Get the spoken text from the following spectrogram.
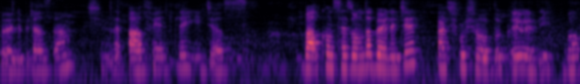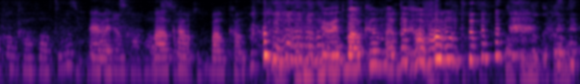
Böyle birazdan şimdi afiyetle yiyeceğiz. Balkon sezonunda böylece açmış olduk. Evet ilk balkon kahvaltımız Evet. bayram kahvaltısı Balkan, oldu. Balkan. evet, Balkanlarda kahvaltı. Balkanlarda kahvaltı.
